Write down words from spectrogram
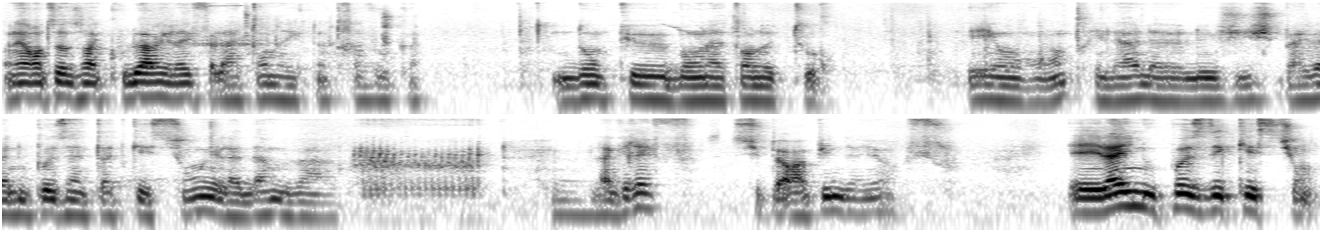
On est rentré dans un couloir et là il fallait attendre avec notre avocat. Donc bon, on attend notre tour. Et on rentre et là le, juge bah, va nous poser un tas de questions et la dame va... La greffe, super rapide d'ailleurs. Et là il nous pose des questions.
